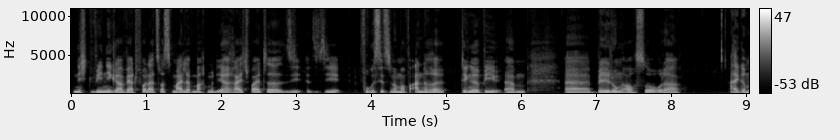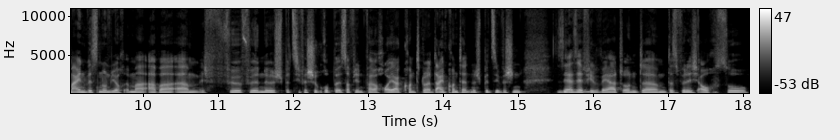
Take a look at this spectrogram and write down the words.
nicht weniger wertvoll, als was MyLab macht mit ihrer Reichweite. Sie, sie fokussiert sich nochmal auf andere Dinge, wie ähm, äh, Bildung auch so oder Allgemeinwissen und wie auch immer, aber ähm, ich, für, für eine spezifische Gruppe ist auf jeden Fall auch euer Content oder dein Content einen spezifischen sehr, sehr mhm. viel wert und ähm, das würde ich auch so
